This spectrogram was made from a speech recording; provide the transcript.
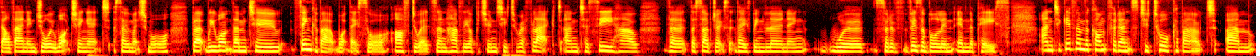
they'll then enjoy watching it so much more. But we want them to think about what they saw afterwards and have the opportunity to reflect and to see how the the subjects that they've been learning were sort of visible in in the piece, and to give them the confidence to talk about. Um,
